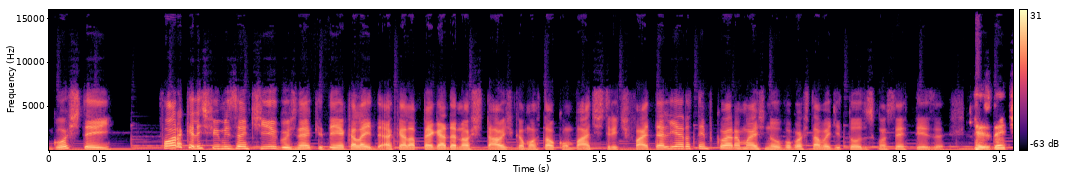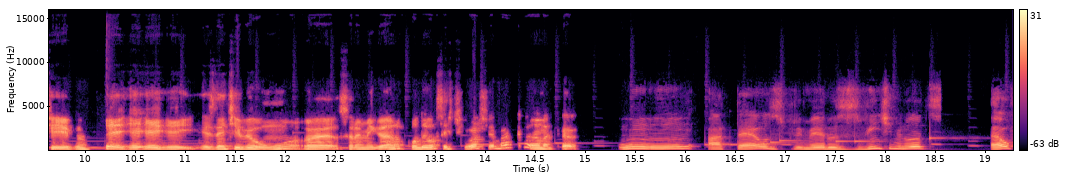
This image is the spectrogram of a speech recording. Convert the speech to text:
gostei. Fora aqueles filmes antigos, né? Que tem aquela, aquela pegada nostálgica, Mortal Kombat, Street Fighter. Ali era o tempo que eu era mais novo, eu gostava de todos, com certeza. Resident Evil. Ei, ei, ei, ei. Resident Evil 1, é, se eu não me engano, quando eu assisti, eu achei bacana, cara. 1 até os primeiros 20 minutos é o,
